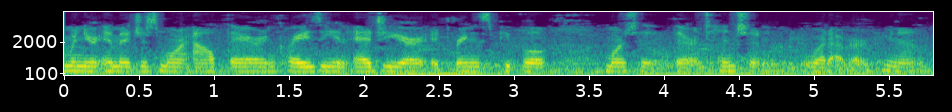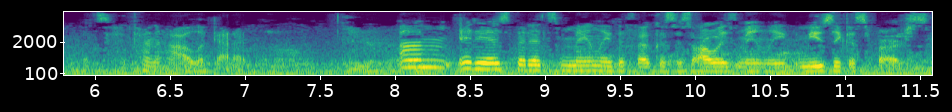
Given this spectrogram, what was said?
when your image is more out there and crazy and edgier. It brings people more to their attention, whatever. You know, that's kind of how I look at it. Um, it is, but it's mainly the focus is always mainly the music is first.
